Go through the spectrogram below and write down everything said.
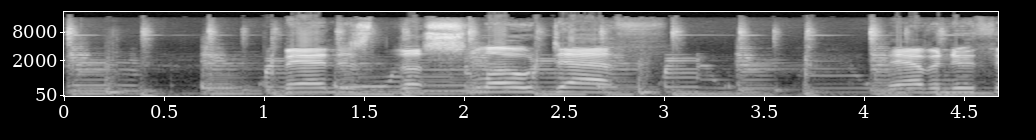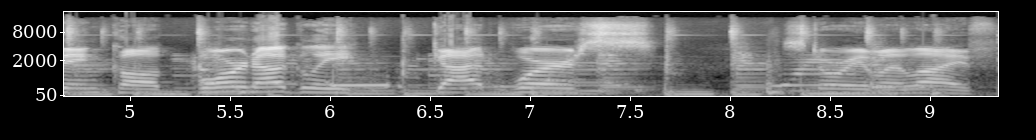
The band is The Slow Death. They have a new thing called Born Ugly Got Worse. Story of my life.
